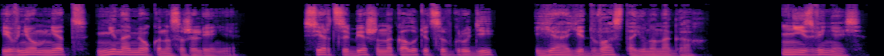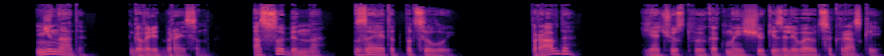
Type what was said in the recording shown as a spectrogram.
и в нем нет ни намека на сожаление. Сердце бешено колотится в груди, я едва стою на ногах. «Не извиняйся. Не надо», — говорит Брайсон. «Особенно за этот поцелуй». «Правда?» Я чувствую, как мои щеки заливаются краской.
